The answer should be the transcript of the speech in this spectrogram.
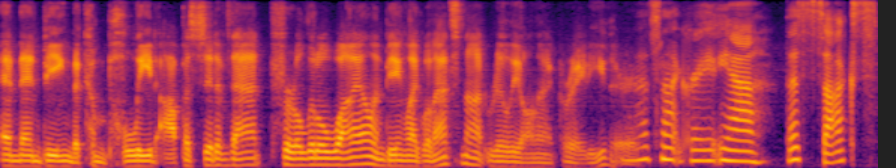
And then being the complete opposite of that for a little while and being like, well, that's not really all that great either. That's not great. Yeah, that sucks.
